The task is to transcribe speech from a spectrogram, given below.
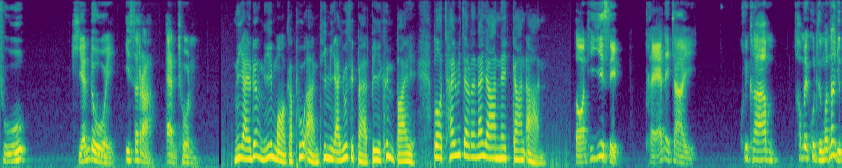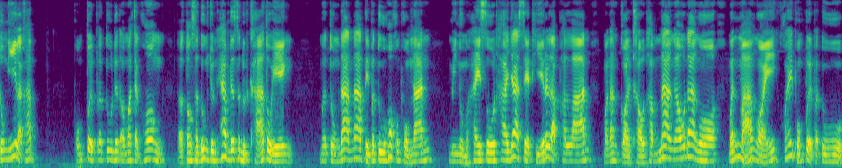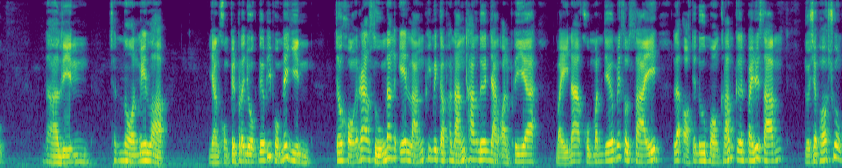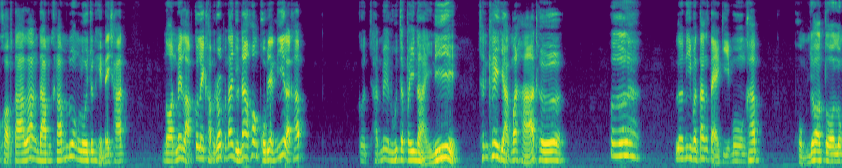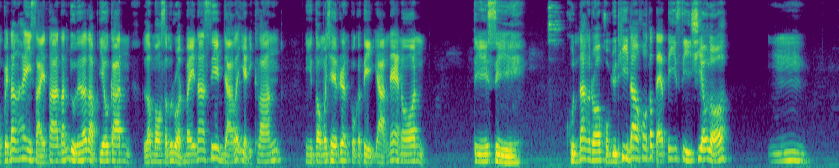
ชู้ เขียนโดย อิสระแอนชน นิยายเรื่องนี้เหมาะกับผู้อ่านที่มีอายุ 18 ปีขึ้นไป โปรดใช้วิจารณญาณในการอ่าน ตอนที่ 20 แผลในใจ คุณครามทำไมคุณถึงมานั่งอยู่ตรงนี้ล่ะครับ ผมเปิดประตูเดินออกมาจากห้อง เราต้องสะดุ้งจนแทบเดินสะดุดขาตัวเอง เมื่อตรงด้านหน้าติดประตูห้องของผมนั้น มีหนุ่มไฮโซทายาทเศรษฐีระดับพันล้าน มานั่งกอดเขาทำหน้าเงาหน้างอ เหมือนหมาหงอยขอให้ผมเปิดประตู นาลิน ฉันนอนไม่หลับ ยังคงเป็นประโยคเดิมที่ผมได้ยิน เจ้าของร่างสูงนั่งเอนหลังพิงไปกับผนังทางเดินอย่างอ่อนเพลีย ใบหน้าคมมันเยิ้มไม่สดใส และออกจะดูหมองคล้ำเกินไปด้วยซ้ำโดยเฉพาะช่วงขอบตาล่างดำคล้ำล่วงโรยจนเห็นได้ชัด นอนไม่หลับก็เลยขับรถมานั่งอยู่หน้าห้องผมอย่างนี้แหละครับ ก็ฉันไม่รู้จะไปไหนนี่ ฉันแค่อยากมาหาเธอ เออ แล้วนี่มันตั้งแต่กี่โมงครับ ผมย่อตัวลงไปนั่งให้สายตานั้นอยู่ในระดับเดียวกัน แล้วมองสำรวจใบหน้าซีดอย่างละเอียดอีกครั้ง นี่ต้องไม่ใช่เรื่องปกติอย่างแน่นอน ตีสี่คุณนั่งรอผมอยู่ที่หน้าห้องตั้งแต่ตีสี่เชียวเหรอ อืม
